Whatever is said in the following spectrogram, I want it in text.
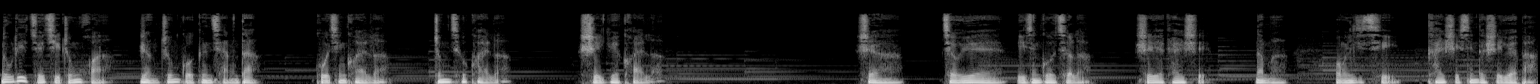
努力崛起中华，让中国更强大。国庆快乐，中秋快乐，十月快乐。是啊，九月已经过去了，十月开始，那么。我们一起开始新的十月吧，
